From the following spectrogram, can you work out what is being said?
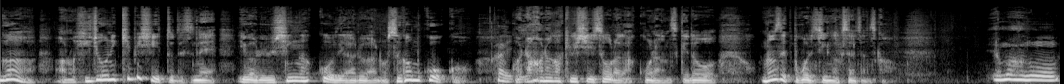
が、あの、非常に厳しいとですね、いわゆる進学校である、あの、巣鴨高校。はい。これなかなか厳しいそうな学校なんですけど、なぜここに進学されたんですか？いや、まあ、あの、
